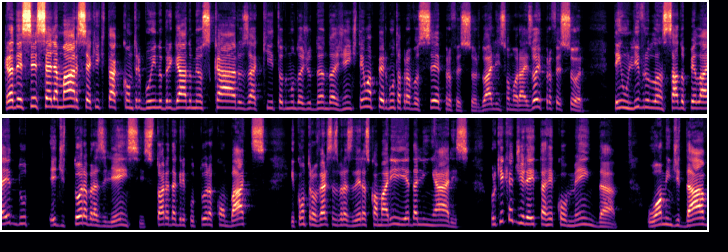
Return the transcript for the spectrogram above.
Agradecer Célia Márcia aqui que está contribuindo. Obrigado, meus caros, aqui, todo mundo ajudando a gente. Tem uma pergunta para você, professor, do Arlinson Moraes. Oi, professor. Tem um livro lançado pela Edu, editora brasiliense, História da Agricultura, Combates e controvérsias brasileiras com a Maria Ieda Linhares. Por que, que a direita recomenda o homem de, Dav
